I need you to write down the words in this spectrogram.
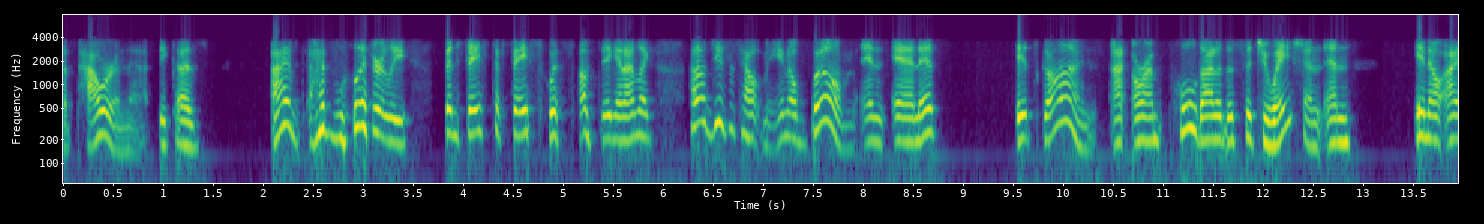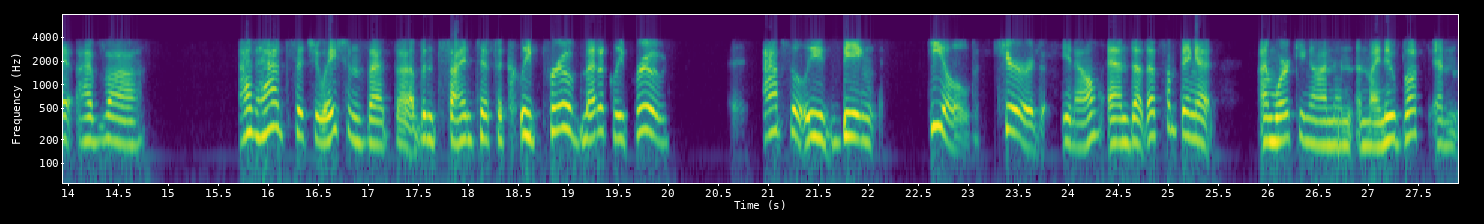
the power in that because I've I've literally been face to face with something and I'm like, oh Jesus help me, you know, boom, and and it's it's gone, I, or I'm pulled out of the situation, and you know I I've uh, I've had situations that uh, have been scientifically proved, medically proved, absolutely being healed, cured, you know, and uh, that's something that I'm working on in, in my new book and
